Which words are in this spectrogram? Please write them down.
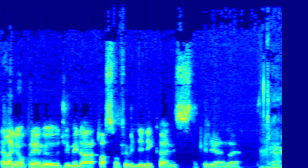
Ela ganhou o prêmio de melhor atuação feminina em Cannes naquele ano, é. É.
